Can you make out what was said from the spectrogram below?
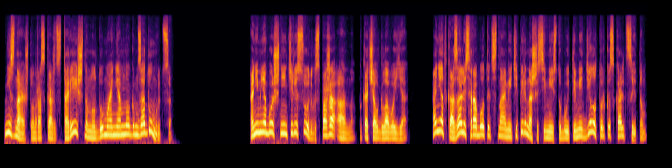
Не знаю, что он расскажет старейшинам, но думаю, они о многом задумаются». «Они меня больше не интересуют, госпожа Анна», — покачал головой я. «Они отказались работать с нами, и теперь наше семейство будет иметь дело только с кальцитом.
